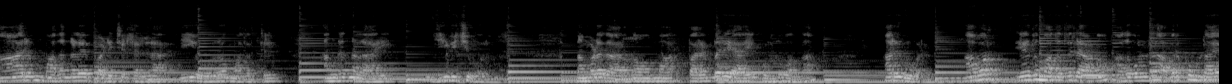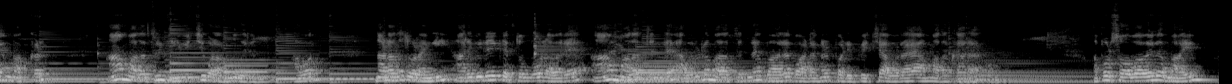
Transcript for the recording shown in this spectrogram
ആരും മതങ്ങളെ പഠിച്ചിട്ടല്ല ഈ ഓരോ മതത്തിൽ അംഗങ്ങളായി ജീവിച്ചു പോരുന്നത്. നമ്മുടെ കാരണവന്മാർ പരമ്പരയായി കൊണ്ടുവന്ന അറിവുകൾ. അവർ ഏത് മതത്തിലാണോ അതുകൊണ്ട് അവർക്കുണ്ടായ മക്കൾ ആ മതത്തിൽ ജീവിച്ച് വളർന്നു വരുന്നു. അവർ നടന്നു തുടങ്ങി. അറിവിലേക്ക് എത്തുമ്പോൾ അവരെ ആ മതത്തിന്റെ അവരുടെ മതത്തിന്റെ ബാലപാഠങ്ങൾ പഠിപ്പിച്ച് അവരെ ആ മതക്കാരാക്കുന്നു. അപ്പോൾ സ്വാഭാവികമായും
